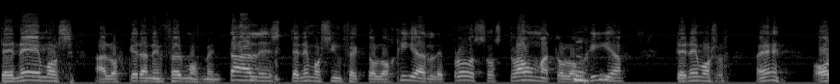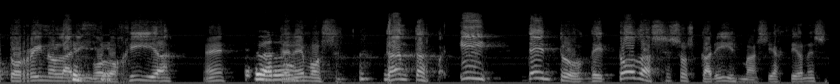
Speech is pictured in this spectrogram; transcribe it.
tenemos a los que eran enfermos mentales, tenemos infectología, leprosos, traumatología, tenemos ¿eh? otorrinolaringología, ¿eh? tenemos tantas... Y dentro de todos esos carismas y acciones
